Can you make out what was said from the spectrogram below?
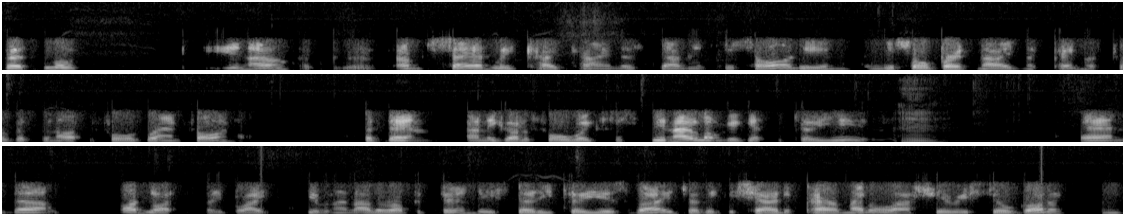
But look, you know, um, sadly, cocaine has done in society, and, and you saw Brent Naden at Penrith took it the night before grand final, but then only got a four weeks. You no longer get the two years, mm. and um, I'd like to see Blake given another opportunity. He's 32 years of age. I think he showed at Parramatta last year. He still got it. And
